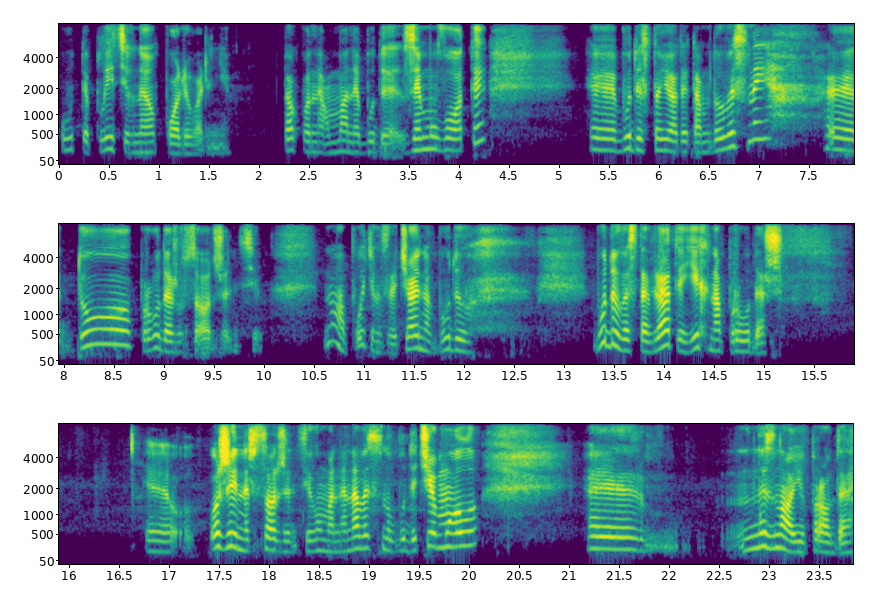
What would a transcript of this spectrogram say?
у теплиці в неопалювальні. Так вона в мене буде зимувати, е, буде стояти там до весни, е, до продажу саджанців. Ну, а потім, звичайно, буду буду виставляти їх на продаж. Е, Ожини саджанців у мене на весну буде чимало. Е, Не знаю, правда,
